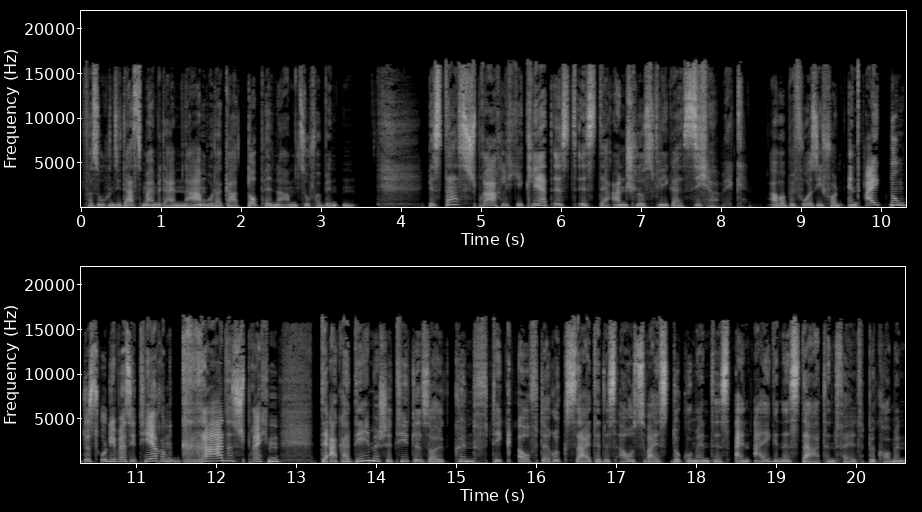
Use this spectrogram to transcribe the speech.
Versuchen Sie das mal mit einem Namen oder gar Doppelnamen zu verbinden. Bis das sprachlich geklärt ist, ist der Anschlussflieger sicher weg. Aber bevor Sie von Enteignung des universitären Grades sprechen, der akademische Titel soll künftig auf der Rückseite des Ausweisdokumentes ein eigenes Datenfeld bekommen.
